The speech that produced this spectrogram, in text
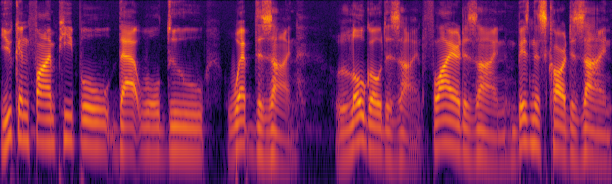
you can find people that will do web design, logo design, flyer design, business card design,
